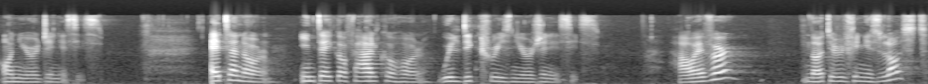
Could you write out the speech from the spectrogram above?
on neurogenesis. Ethanol, intake of alcohol, will decrease neurogenesis. However, not everything is lost.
